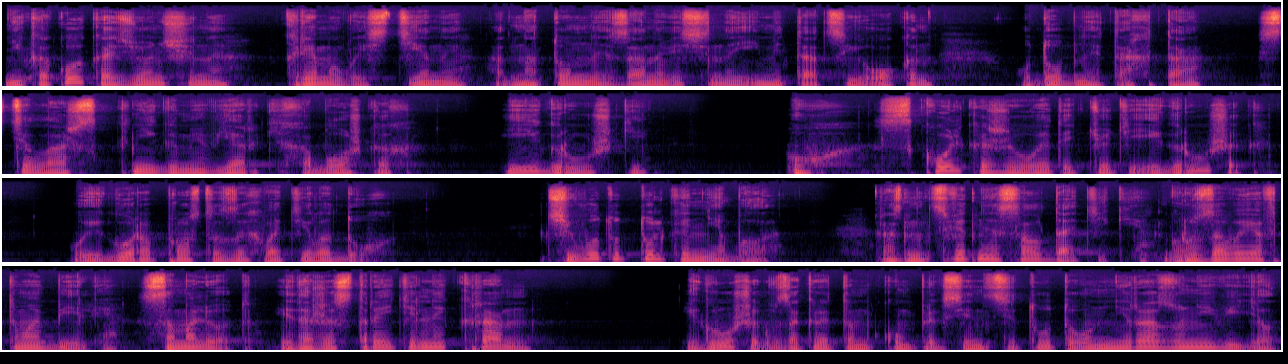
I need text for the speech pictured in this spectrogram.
Никакой казенщины, кремовые стены, однотонные занавеси на имитации окон, удобная тахта, стеллаж с книгами в ярких обложках и игрушки. Ух, сколько же у этой тети игрушек! У Егора просто захватило дух. Чего тут только не было. Разноцветные солдатики, грузовые автомобили, самолет и даже строительный кран. Игрушек в закрытом комплексе института он ни разу не видел,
